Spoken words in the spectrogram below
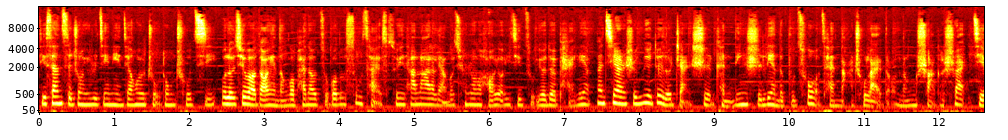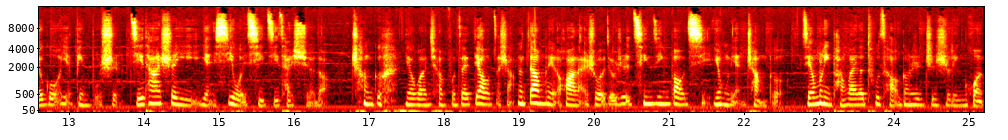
第三次终于是今年将会主动出击，为了确保导演能够拍到足够的素材，所以他拉了两个圈中的好友一起组乐队排练。那既然是乐队的展示，肯定是练得不错才拿出来的，能耍个帅。结果也并不是，吉他是以演戏为契机才学的，唱歌 也完全不在调子上。用弹幕里的话来说，就是青筋暴起，用脸唱歌。节目里旁白的吐槽更是直指灵魂，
